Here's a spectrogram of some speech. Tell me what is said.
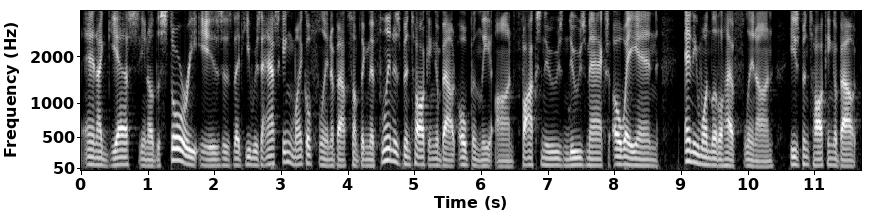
And I guess, you know, the story is is that he was asking Michael Flynn about something that Flynn has been talking about openly on Fox News, Newsmax, OAN, anyone that'll have Flynn on. He's been talking about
